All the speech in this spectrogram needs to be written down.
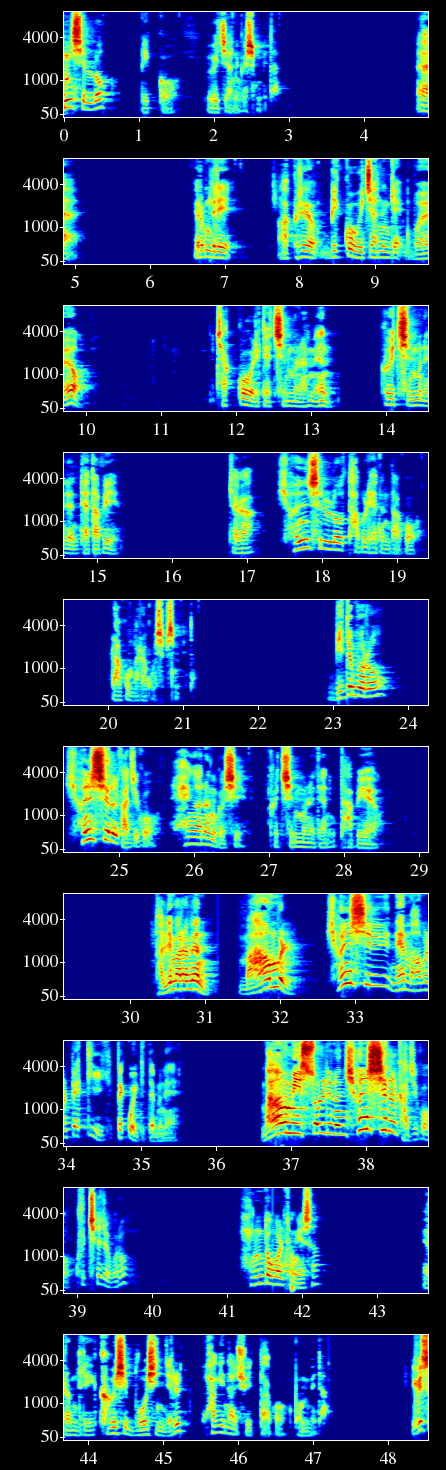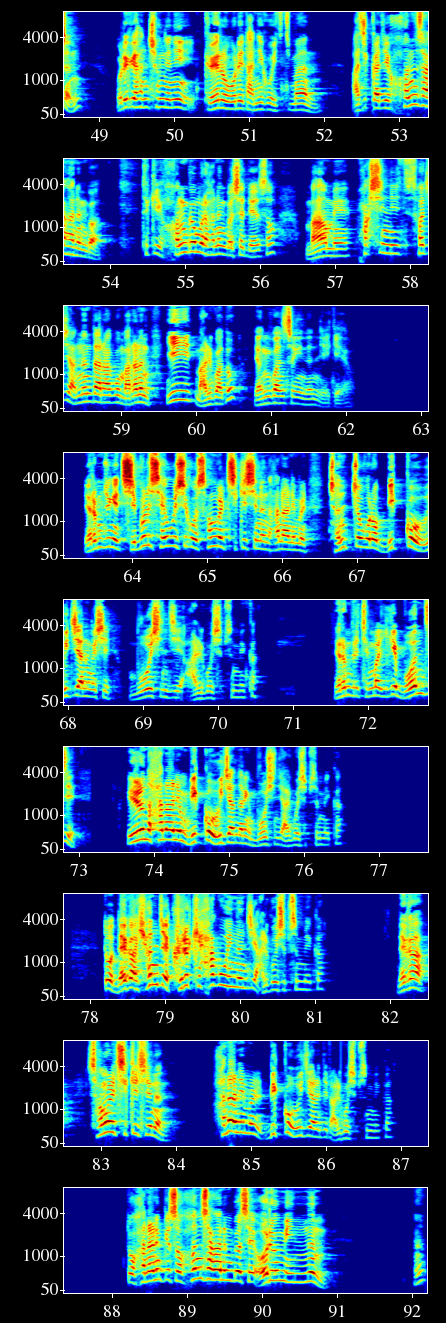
행실로 믿고 의지하는 것입니다. 예. 여러분들이, 아, 그래요. 믿고 의지하는 게 뭐예요? 자꾸 이렇게 질문을 하면 그 질문에 대한 대답이 제가 현실로 답을 해야 된다고 라고 말하고 싶습니다. 믿음으로 현실을 가지고 행하는 것이 그 질문에 대한 답이에요. 달리 말하면 마음을 현실이 내 마음을 뺏기, 뺏고 있기 때문에 마음이 쏠리는 현실을 가지고 구체적으로 행동을 통해서 여러분들이 그것이 무엇인지를 확인할 수 있다고 봅니다. 이것은 우리 교회 한 청년이 교회를 오래 다니고 있지만 아직까지 헌상하는 것, 특히 헌금을 하는 것에 대해서 마음에 확신이 서지 않는다라고 말하는 이 말과도 연관성 있는 얘기예요. 여러분 중에 집을 세우시고 성을 지키시는 하나님을 전적으로 믿고 의지하는 것이 무엇인지 알고 싶습니까? 여러분들이 정말 이게 뭔지, 이런 하나님을 믿고 의지한다는 게 무엇인지 알고 싶습니까? 또 내가 현재 그렇게 하고 있는지 알고 싶습니까? 내가 성을 지키시는 하나님을 믿고 의지하는지를 알고 싶습니까? 또 하나님께서 헌상하는 것에 어려움이 있는 어?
